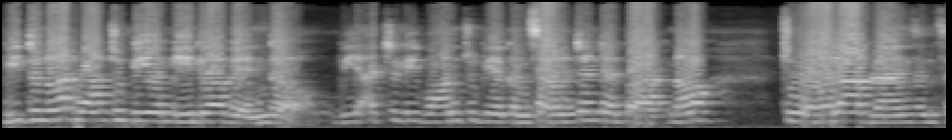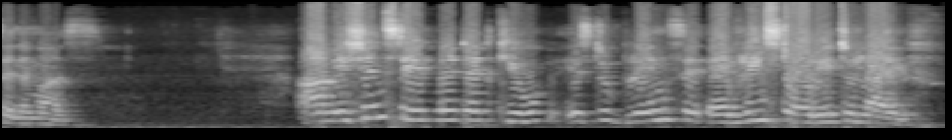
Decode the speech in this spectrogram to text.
We do not want to be a media vendor. We actually want to be a consultant and partner to all our brands and cinemas. Our mission statement at QUBE is to bring every story to life.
